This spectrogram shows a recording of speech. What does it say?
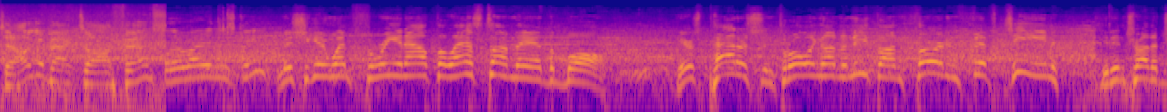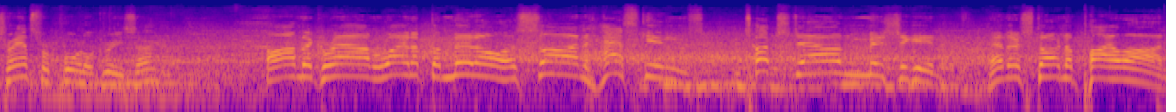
said, I'll go back to offense. Well, they're right in this game. Michigan went three and out the last time they had the ball. Here's Patterson throwing underneath on third and 15. You didn't try the transfer portal, Grease, huh? On the ground, right up the middle, Hassan Haskins. Touchdown, Michigan. And they're starting to pile on.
